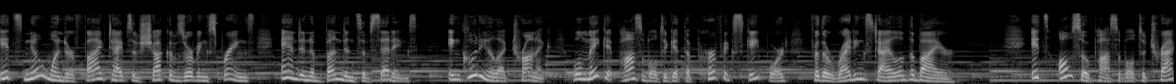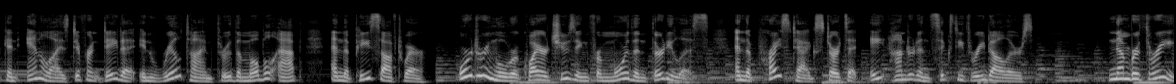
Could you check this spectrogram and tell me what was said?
It's no wonder five types of shock-absorbing springs and an abundance of settings, including electronic, will make it possible to get the perfect skateboard for the riding style of the buyer. It's also possible to track and analyze different data in real time through the mobile app and the P software. Ordering will require choosing from more than 30 lists, and the price tag starts at $863. Number 3.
